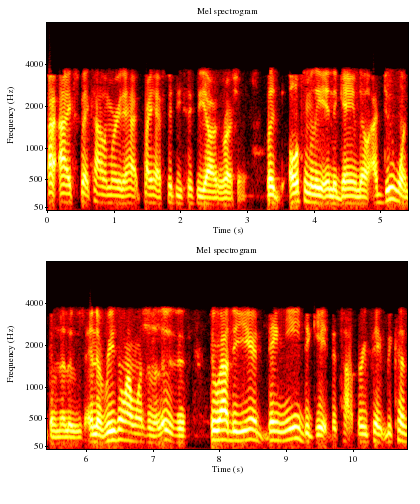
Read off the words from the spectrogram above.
I, I expect Kyler Murray to have, probably have 50, 60 yards rushing. But ultimately in the game, though, I do want them to lose. And the reason why I want them to lose is throughout the year, they need to get the top three pick because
